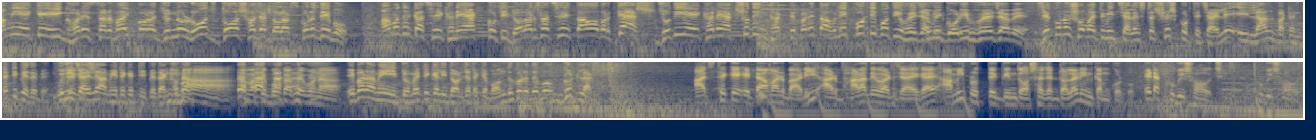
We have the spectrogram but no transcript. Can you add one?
আমি একে এই ঘরে সার্ভাইভ করার জন্য রোজ দশ হাজার ডলার করে দেব। আমাদের কাছে এখানে এক কোটি ডলার আছে তাও আবার ক্যাশ যদি এ এখানে একশো দিন থাকতে পারে তাহলে কোটিপতি হয়ে যাবে। তুমি গরিব হয়ে যাবে। যে কোনো সময় তুমি চ্যালেঞ্জটা শেষ করতে চাইলে এই লাল বাটনটা টিপে দেবে। তুমি বুঝে গেছি। চাইলে আমি এটাকে টিপে দেখাবো। না আমাকে বোকা ভেবো না। এবার আমি এই ডোমেটিক্যালি দরজাটাকে বন্ধ করে দেবো। গুড লাক আজ থেকে এটা আমার বাড়ি আর ভাড়া দেওয়ার জায়গায় আমি প্রত্যেকদিন দশ হাজার ডলার ইনকাম করব। এটা খুবই সহজ খুবই সহজ।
